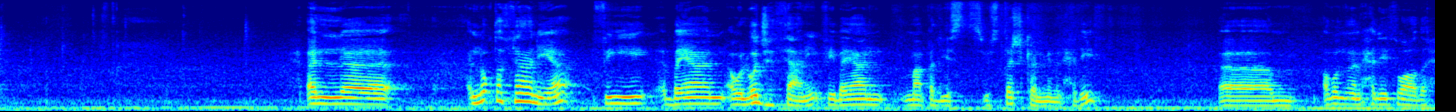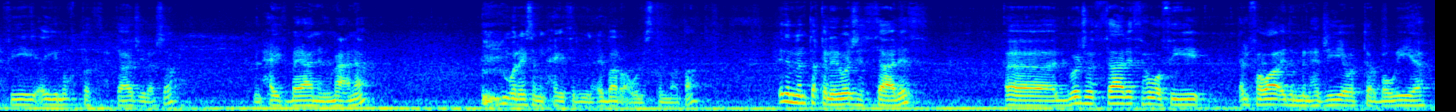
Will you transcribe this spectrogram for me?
النقطة الثانية في بيان أو الوجه الثاني في بيان ما قد يست- يستشكل من الحديث. أظن أن الحديث واضح في أي نقطة تحتاج إلى شرح من حيث بيان المعنى وليس من حيث العبر أو الاستنباطات. إذا ننتقل للوجه الثالث. آه، الوجه الثالث هو في الفوائد المنهجية والتربوية.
